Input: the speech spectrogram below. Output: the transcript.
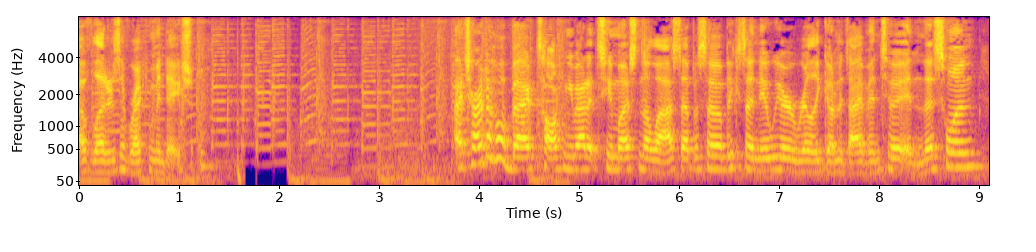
of letters of recommendation. I tried to hold back talking about it too much in the last episode because I knew we were really going to dive into it in this one,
